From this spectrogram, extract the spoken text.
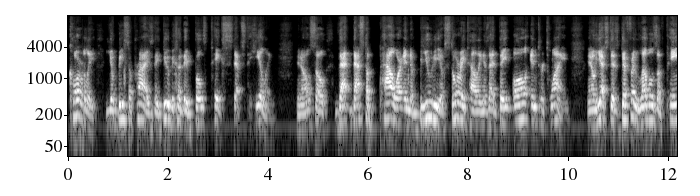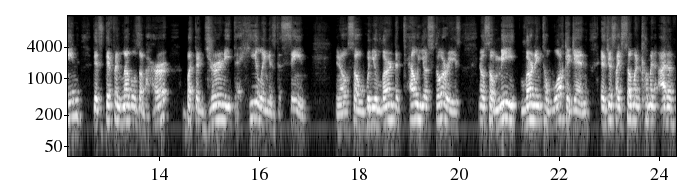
correlate? You'll be surprised they do because they both take steps to healing. You know, so that that's the power and the beauty of storytelling is that they all intertwine. You know, yes, there's different levels of pain, there's different levels of hurt, but the journey to healing is the same. You know, so when you learn to tell your stories, you know, so me learning to walk again is just like someone coming out of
